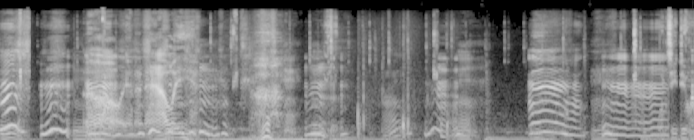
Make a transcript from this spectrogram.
mm. No, in an alley? What's he doing?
